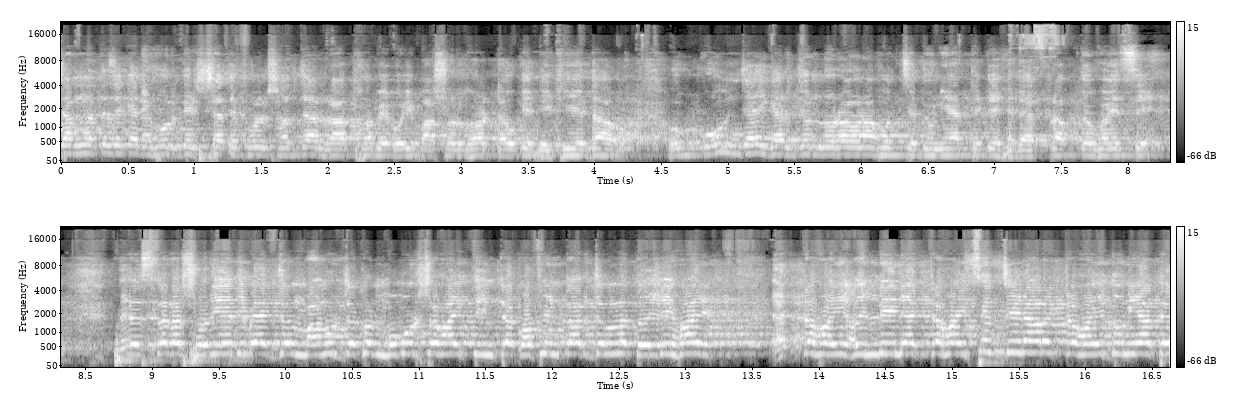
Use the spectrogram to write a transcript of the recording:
জান্নাতে যেখানে হুরদের সাথে ফুল সজ্জার রাত হবে, ওই বাসর ঘরটা ওকে দেখিয়ে দাও। ও কোন জায়গার জন্য রওনা হচ্ছে? দুনিয়া থেকে হেদায়ত প্রাপ্ত হয়েছে। ফেরেস্তারা সরিয়ে দিবে একজন মানুষ যখন মুমূর্ষ হয় তিনটা কফিন তার জন্য তৈরি হয়। একটা হয় ইল্লিন একটা হয় সিজ্জিন আর একটা হয় দুনিয়াতে।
